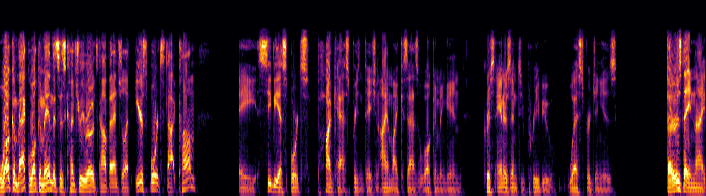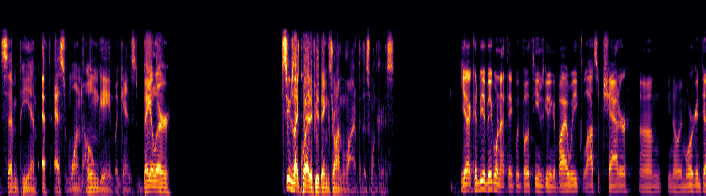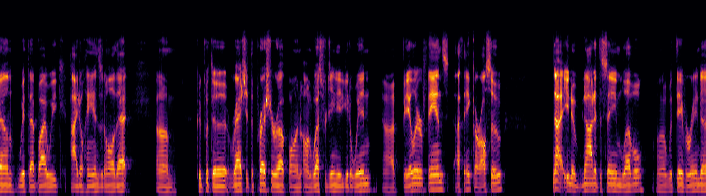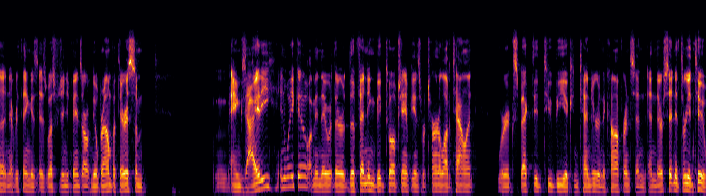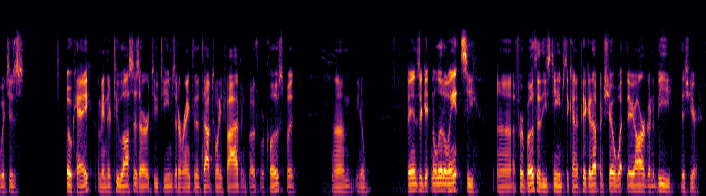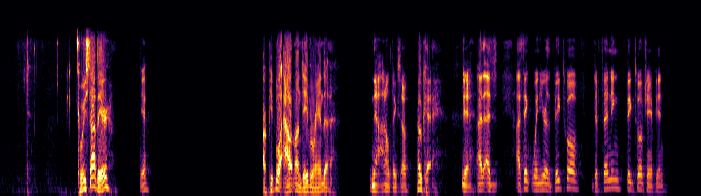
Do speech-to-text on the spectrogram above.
Welcome back. Welcome in. This is Country Roads Confidential at earsports.com, a CBS Sports podcast presentation. I am Mike Casazza, welcoming in Chris Anderson to preview West Virginia's Thursday night, 7 p.m. FS1 home game against Baylor. Seems like quite a few things are on the line for this one, Chris. Yeah, it could be a big one. I think with both teams getting a bye week, lots of chatter. Um, you know, in Morgantown with that bye week, idle hands and all of that, um, could put the ratchet the pressure up on on West Virginia to get a win. Uh, Baylor fans, I think, are also not you know not at the same level uh, with Dave Aranda and everything as, as West Virginia fans are with Neal Brown, but there is some mm, anxiety in Waco. I mean, they were they're defending Big 12 champions, return a lot of talent were expected to be a contender in the conference, and and they're sitting at three and two, which is okay. I mean, their two losses are two teams that are ranked in the top 25, and both were close. But um, you know, fans are getting a little antsy uh, for both of these teams to kind of pick it up and show what they are going to be this year. Can we stop there? Yeah. Are people out on Dave Aranda? No, I don't think so. Okay. Yeah, I, I, I think when you're the Big 12 defending Big 12 champion,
